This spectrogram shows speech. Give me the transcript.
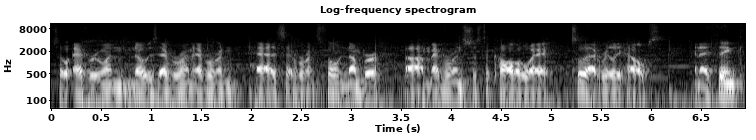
so everyone knows everyone, everyone has everyone's phone number, um, everyone's just a call away, so that really helps. And I think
